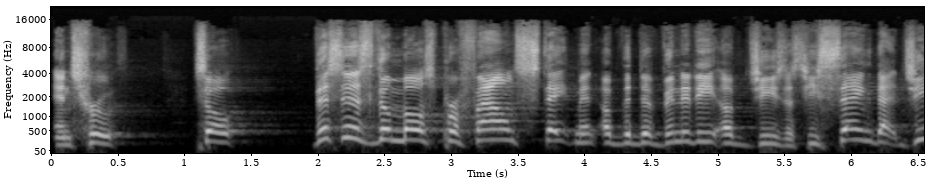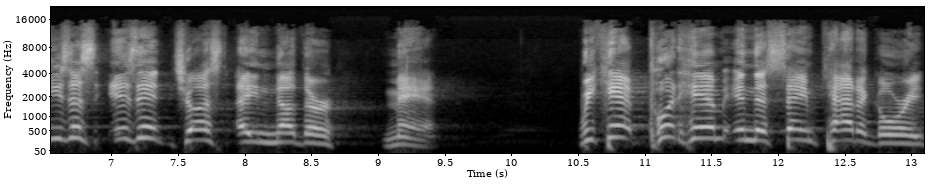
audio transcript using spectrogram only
and truth. So this is the most profound statement of the divinity of Jesus. He's saying that Jesus isn't just another man. We can't put him in the same category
